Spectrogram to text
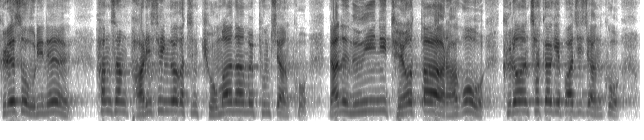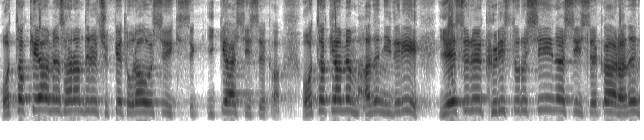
그래서 우리는 항상 바리새인과 같은 교만함을 품지 않고 나는 의인이 되었다라고 그러한 착각에 빠지지 않고 어떻게 하면 사람들을 죽게 돌아올 수 있, 게 할 수 있을까? 어떻게 하면 많은 이들이 예수를 그리스도로 시인할 수 있을까라는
